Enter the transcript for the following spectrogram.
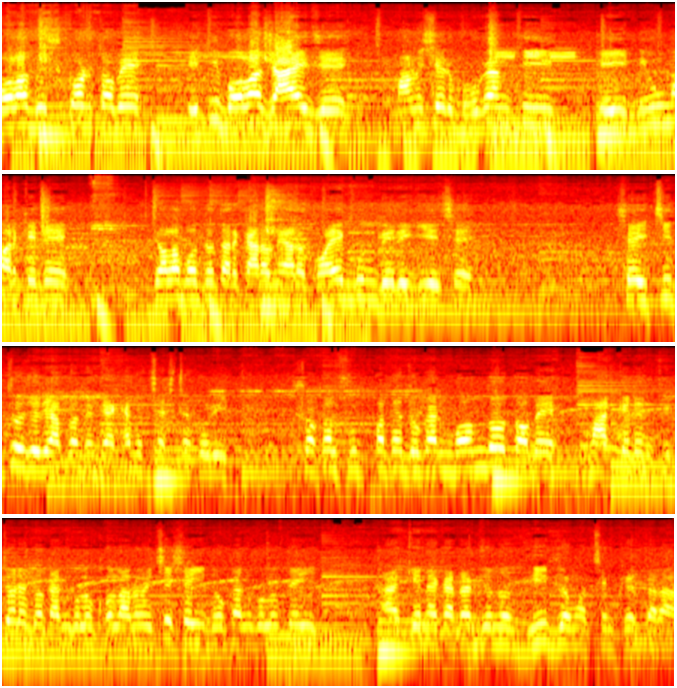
বলা দুষ্কর। তবে এটি বলা যায় যে মানুষের ভোগান্তি এই নিউ মার্কেটে জলাবদ্ধতার কারণে আরও কয়েক গুণ বেড়ে গিয়েছে। সেই চিত্র যদি আপনাদের দেখানোর চেষ্টা করি, সকাল ফুটপাতে দোকান বন্ধ, তবে মার্কেটের ভিতরে দোকানগুলো খোলা রয়েছে। সেই দোকানগুলোতেই কেনাকাটার জন্য ভিড় জমাচ্ছেন ক্রেতারা।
